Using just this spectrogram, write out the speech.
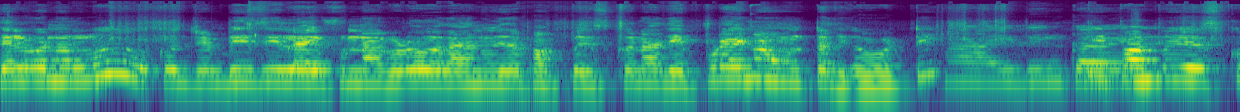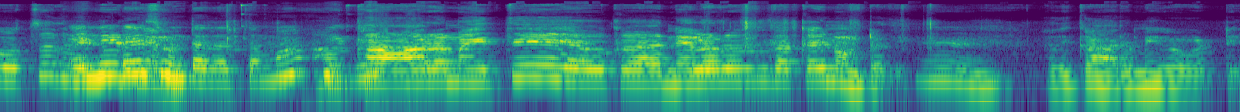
తెలియని వాళ్ళు కొంచెం బిజీ లైఫ్ ఉన్నా కూడా దాని మీద పప్పు వేసుకొని అది ఎప్పుడైనా ఉంటది కాబట్టి పప్పు చేసుకోవచ్చు కారం అయితే ఒక నెల రోజుల దాకా అయినా ఉంటది. అది కారమే కాబట్టి.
